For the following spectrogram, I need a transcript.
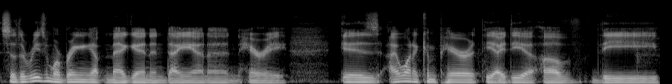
so the reason we're bringing up Meghan and Diana and Harry is I want to compare the idea of the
